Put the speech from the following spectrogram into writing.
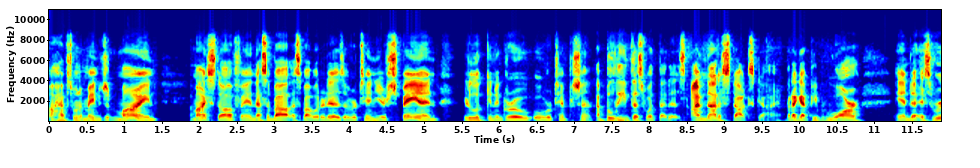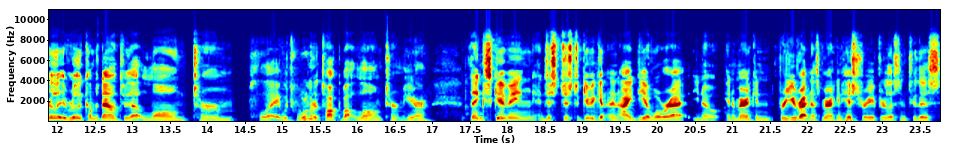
I have someone that manages mine, my stuff, and that's about that's about what it is. Over a 10 year span, you're looking to grow over 10%. I believe that's what that is. I'm not a stocks guy, but I got people who are, and uh, it's really it really comes down to that long term play, which we're going to talk about long term here. Thanksgiving, just just to give you an idea of where we're at, you know, in American for you right now, it's American history. If you're listening to this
